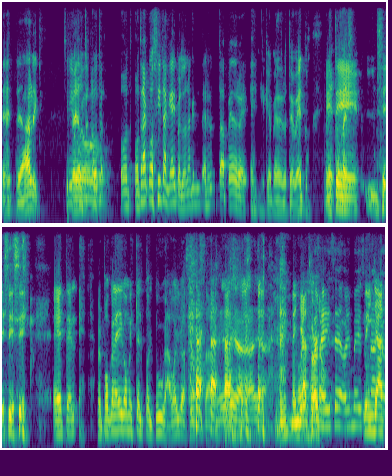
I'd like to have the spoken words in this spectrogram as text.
este Alex. pero... otra, cosita que hay, perdona que te interrumpa, Pedro, es, que Pedro, este Beto. este, sí, sí, sí. Este, por poco le digo Mr. Tortuga o algo así, ¿sabes? Ninja hoy, me hice, hoy me hice Ninja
